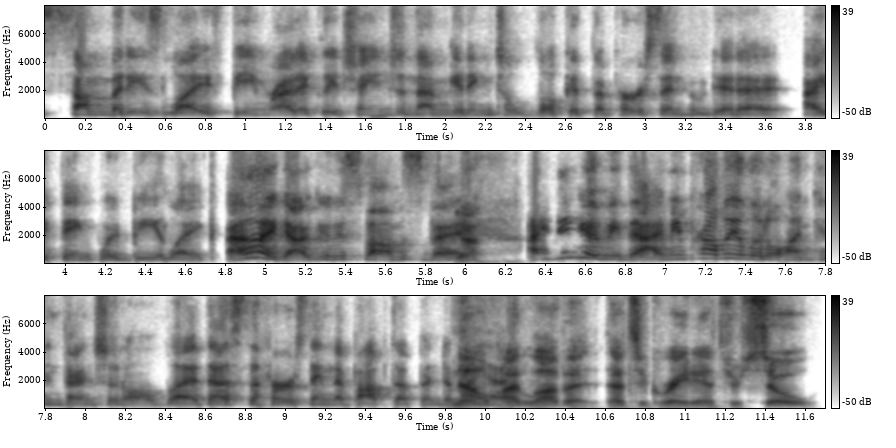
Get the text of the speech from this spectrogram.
somebody's life being radically changed and them getting to look at the person who did it, I think would be like, oh, I got goosebumps. But yeah. I think it would be that. I mean, probably a little unconventional, but that's the first thing that popped up into no, my head. I love it. That's a great answer. So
